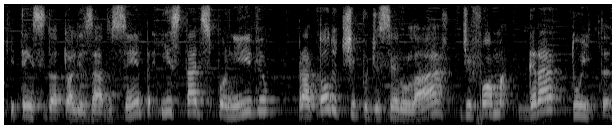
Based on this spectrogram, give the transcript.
que tem sido atualizado sempre e está disponível para todo tipo de celular de forma gratuita.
